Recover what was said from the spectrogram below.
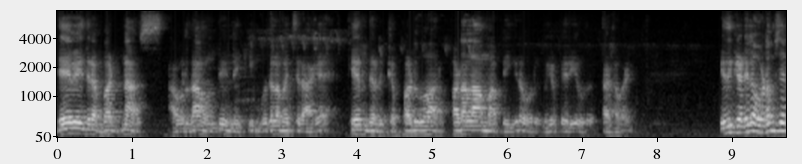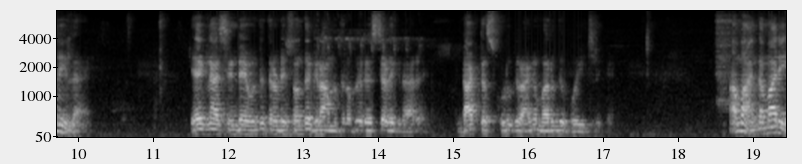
தேவேந்திர பட்னாஸ் அவர் தான் வந்து இன்னைக்கு முதலமைச்சராக தேர்ந்தெடுக்கப்படுவார் படலாம் அப்படிங்கிற ஒரு மிகப்பெரிய ஒரு தகவல். இதுக்கிடையில் உடம்பு சரியில்லை. ஏக்நாத் ஷிண்டே வந்து தன்னுடைய சொந்த கிராமத்தில் போய் ரெஸ்ட் எடுக்கிறாரு. டாக்டர்ஸ் கொடுக்குறாங்க மருந்து போயிட்டுருக்கு. ஆமாம் இந்த மாதிரி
